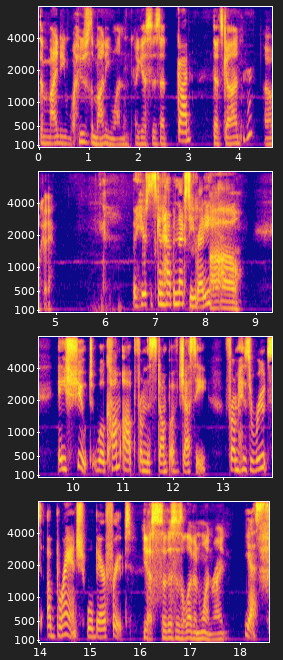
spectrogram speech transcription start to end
The mighty. Who's the mighty one? I guess is that God. that's God. Okay. But here's what's going to happen next. Are you ready? Uh oh. A shoot will come up from the stump of Jesse. From his roots, a branch will bear fruit. Yes. So this is eleven one, right? Yes.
